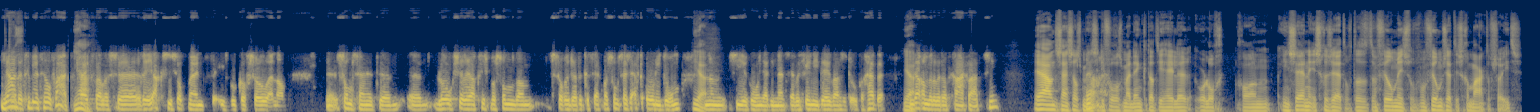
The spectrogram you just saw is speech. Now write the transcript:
Ja, Toch? dat gebeurt heel vaak. Ik krijg wel eens uh, reacties op mijn Facebook of zo. En dan, uh, soms zijn het uh, logische reacties, maar soms dan, sorry dat ik het zeg, maar soms zijn ze echt oliedom. En Ja, dan zie je gewoon, ja, die mensen hebben geen idee waar ze het over hebben. En ja. daarom willen we dat graag laten zien. ja want er zijn zelfs mensen die volgens mij denken dat die hele oorlog gewoon in scène is gezet. Of dat het een film is of een filmzet is gemaakt of zoiets.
